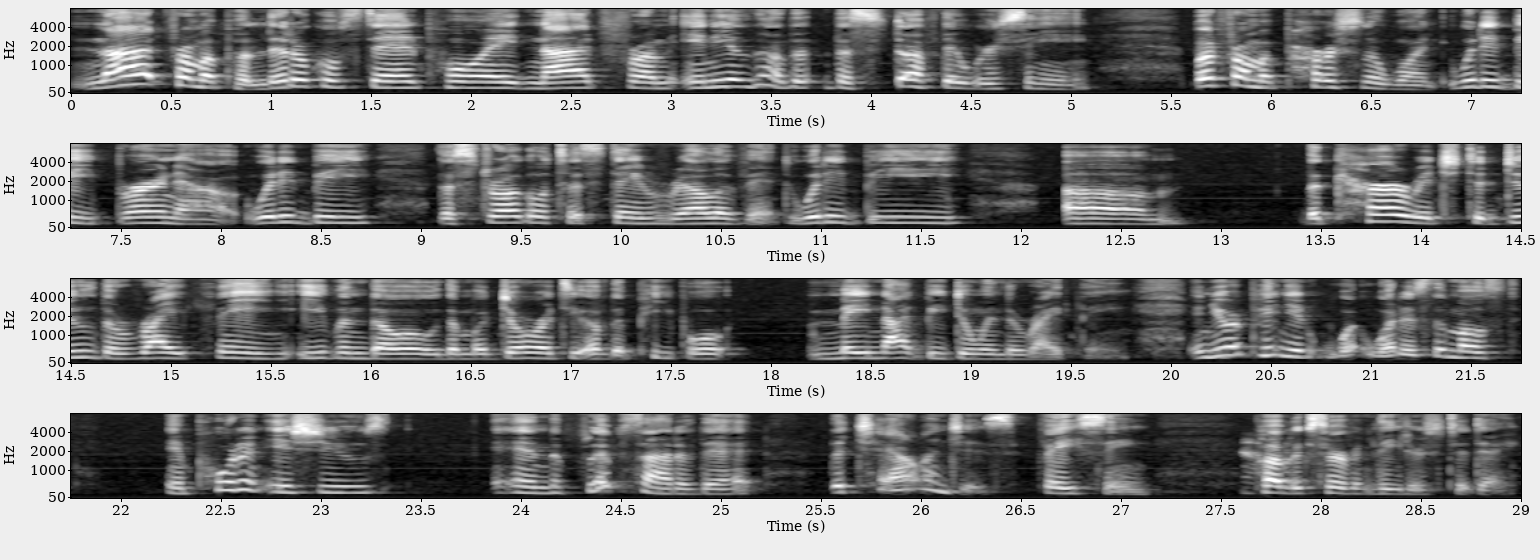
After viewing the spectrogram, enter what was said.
not from a political standpoint, not from any of the, the stuff that we're seeing, but from a personal one. Would it be burnout? Would it be the struggle to stay relevant? Would it be um, the courage to do the right thing, even though the majority of the people may not be doing the right thing. In your opinion, what, what is the most important issues and the flip side of that, the challenges facing public servant leaders today?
